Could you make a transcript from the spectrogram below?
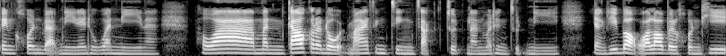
เป็นคนแบบนี้ในทุกวันนี้นะ เพราะว่ามันก้าวกระโดดมากจริง ๆ จากจุดนั้นมาถึงจุดนี้ อย่างที่บอกว่าเราเป็นคนที่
